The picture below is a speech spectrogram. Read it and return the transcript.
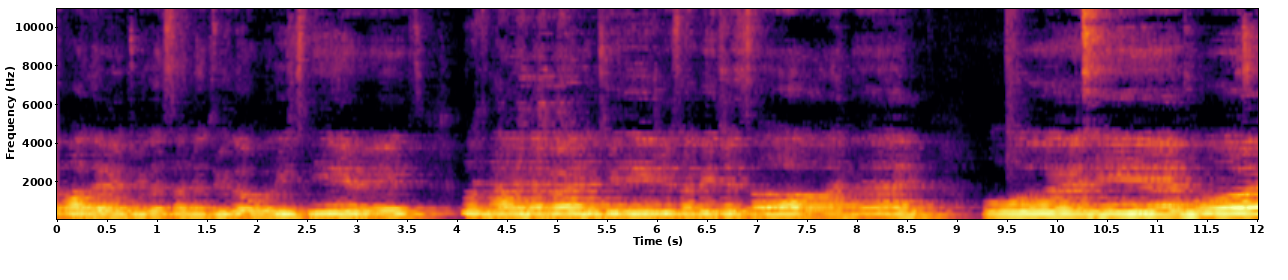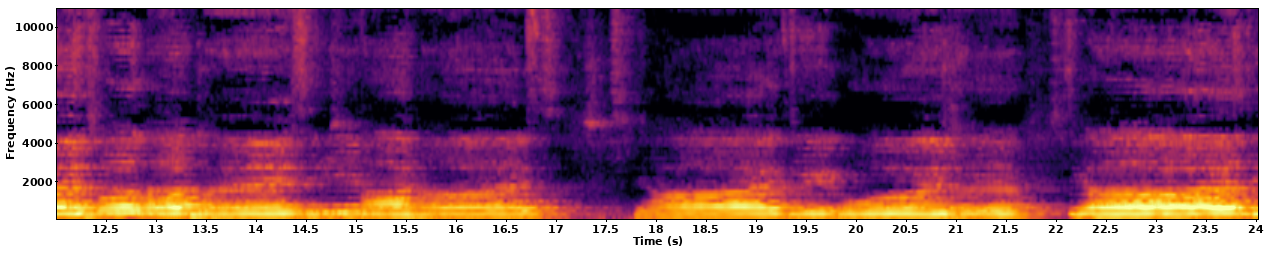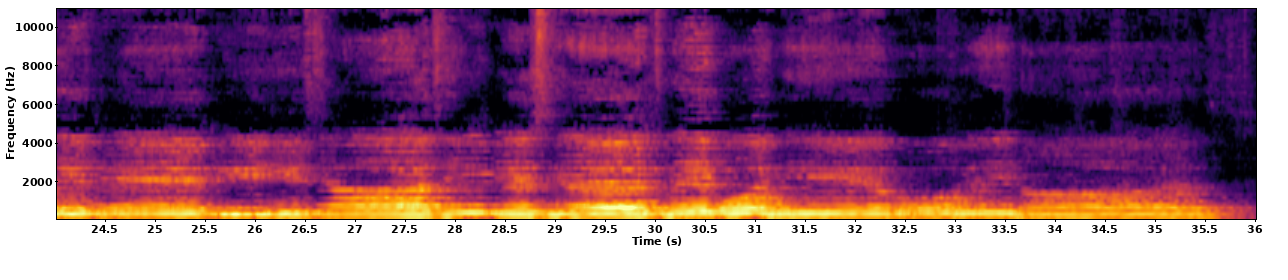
the Father, and through the Son, and through the Holy Spirit.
